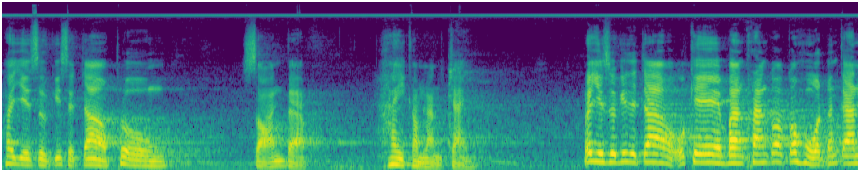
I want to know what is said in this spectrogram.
พระเยซูคริสต์เจ้าพระองค์สอนแบบ ให้กำลังใจ พระเยซูคริสต์เจ้าโอเค บางครั้งก็ก็โหดเหมือนกัน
